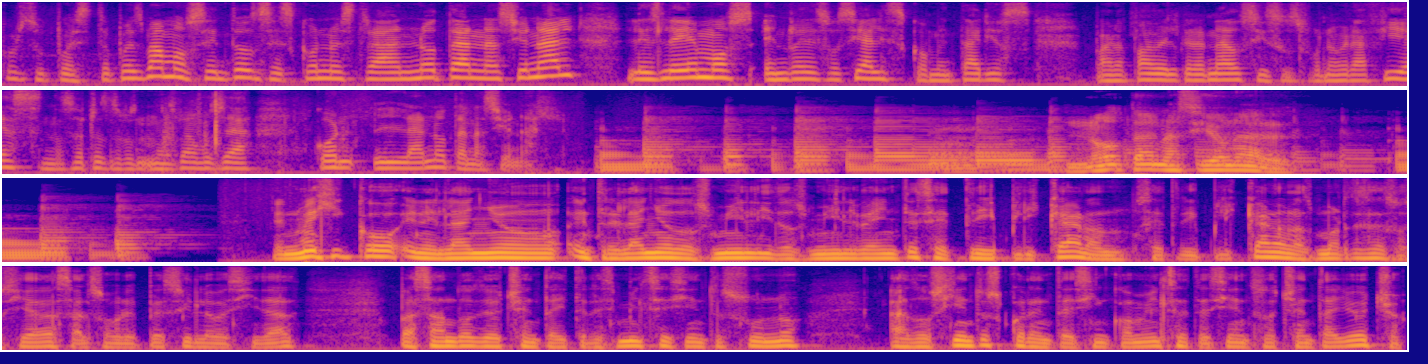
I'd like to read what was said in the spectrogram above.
Por supuesto. Pues vamos entonces con nuestra nota nacional. Les leemos en redes sociales comentarios para Pavel Granados y sus fonografías. Nosotros nos vamos ya con la nota nacional. Nota nacional. En México, en el año, entre el año 2000 y 2020 se triplicaron, se triplicaron las muertes asociadas al sobrepeso y la obesidad, pasando de 83.601 a 245.788.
